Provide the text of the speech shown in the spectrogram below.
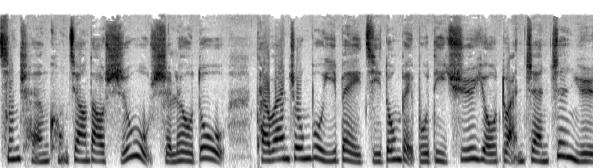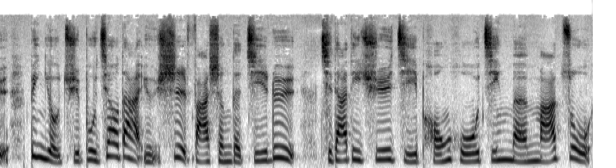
清晨恐降到十五、十六度。台湾中部以北及东北部地区有短暂阵雨，并有局部较大雨势发生的几率。其他地区及澎湖、金门、马祖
